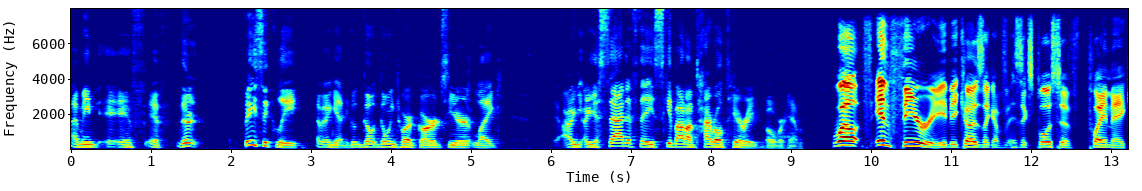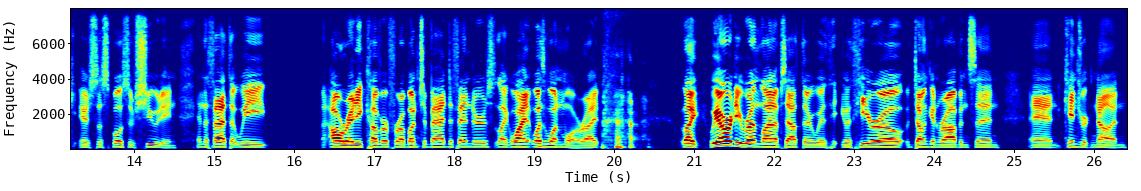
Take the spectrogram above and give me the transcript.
I mean, if if they're basically again go, going to our guards here, like, are you, are you sad if they skip out on Tyrell Terry over him? Well, in theory, because like of his explosive playmake, his explosive shooting, and the fact that we already cover for a bunch of bad defenders. Like, why? What's one more, right? like, we already run lineups out there with with Herro, Duncan Robinson, and Kendrick Nunn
